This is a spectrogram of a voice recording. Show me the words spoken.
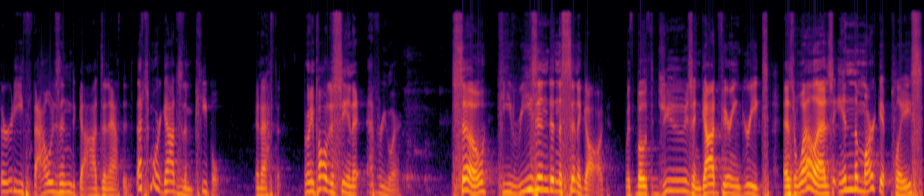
30,000 gods in Athens. That's more gods than people in Athens. I mean, Paul's just seeing it everywhere. So he reasoned in the synagogue with both Jews and God fearing Greeks, as well as in the marketplace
